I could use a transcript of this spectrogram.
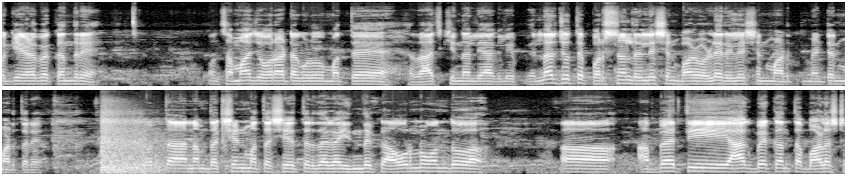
ಬಗ್ಗೆ ಹೇಳಬೇಕಂದ್ರೆ ಒಂದು ಸಮಾಜ ಹೋರಾಟಗಳು ಮತ್ತು ರಾಜಕೀಯದಲ್ಲಿ ಆಗಲಿ, ಎಲ್ಲರ ಜೊತೆ ಪರ್ಸ್ನಲ್ ರಿಲೇಷನ್ ಭಾಳ ಒಳ್ಳೆ ರಿಲೇಷನ್ ಮಾಡಿ ಮೇಂಟೈನ್ ಮಾಡ್ತಾರೆ. ಇವತ್ತು ನಮ್ಮ ದಕ್ಷಿಣ ಮತ ಕ್ಷೇತ್ರದಾಗ ಹಿಂದಕ್ಕೆ ಅವ್ರನ್ನೂ ಒಂದು ಅಭ್ಯರ್ಥಿ ಆಗಬೇಕಂತ ಭಾಳಷ್ಟು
